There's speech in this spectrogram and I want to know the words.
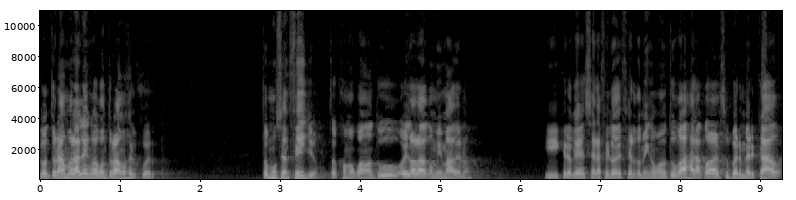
controlamos la lengua, controlamos el cuerpo. Esto es muy sencillo. Esto es como cuando tú, hoy lo hablaba con mi madre, ¿no? Y creo que Serafín lo decía el domingo, cuando tú vas a la cola del supermercado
